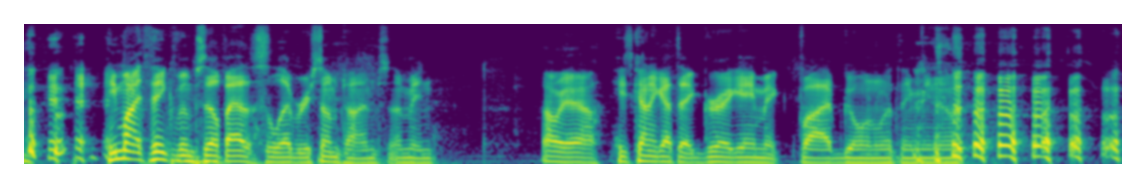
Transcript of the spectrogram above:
he might think of himself as a celebrity sometimes. I mean, oh yeah, he's kind of got that Greg Amick vibe going with him, you know.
